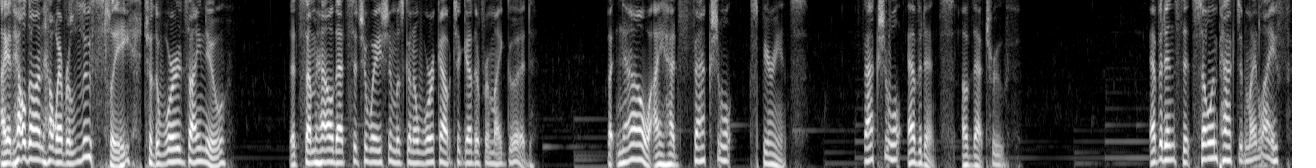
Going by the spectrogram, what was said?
I had held on, however, loosely to the words I knew that somehow that situation was going to work out together for my good. But now I had factual experience, factual evidence of that truth. Evidence that so impacted my life,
